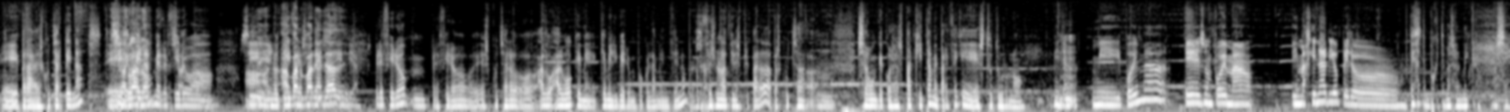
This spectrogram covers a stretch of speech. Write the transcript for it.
Eh, para escuchar penas, eh, Sí, claro. penas me refiero Exacto. a Sí, noticias a barbaridades. Prefiero, mm, prefiero escuchar algo, algo que, me, que me libere un poco la mente, ¿no? Porque a veces no la tienes preparada para escuchar Mm. según qué cosas. Paquita, me parece que es tu turno. Mira, mi poema es un poema imaginario, pero Pégate un poquito más al micro, así.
